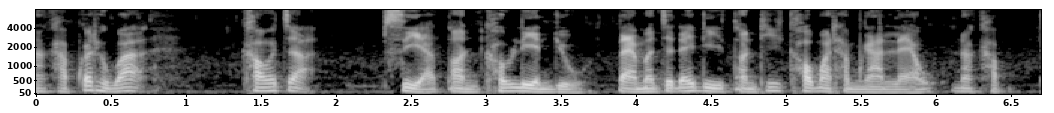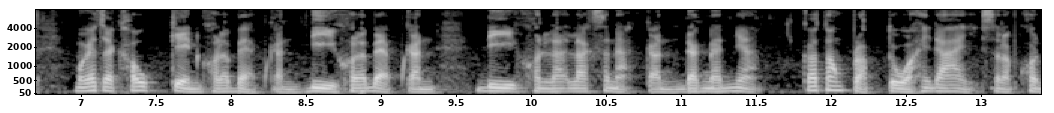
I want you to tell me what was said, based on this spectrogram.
นะครับ ก็ถือว่าเขาจะเสียตอนเขาเรียนอยู่ แต่มันจะได้ดีตอนที่เขามาทำงานแล้วนะครับ มันก็จะเข้าเกณฑ์คนละแบบกัน ดีคนละแบบกัน ดีคนละลักษณะกัน ดังนั้นเนี่ยก็ต้องปรับตัวให้ได้สำหรับคน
